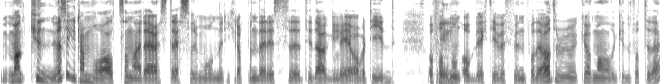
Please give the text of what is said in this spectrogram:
Man kunne jo sikkert ha målt sånne stresshormoner i kroppen deres eh, til daglig over tid, og fått Mm. noen objektive funn på det òg. Tror du ikke at man hadde kunnet fått til det?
